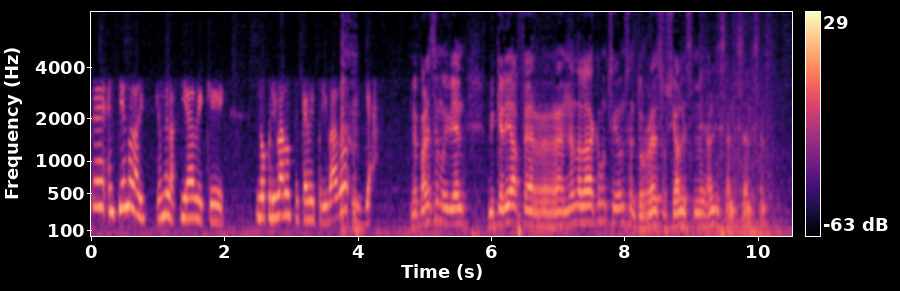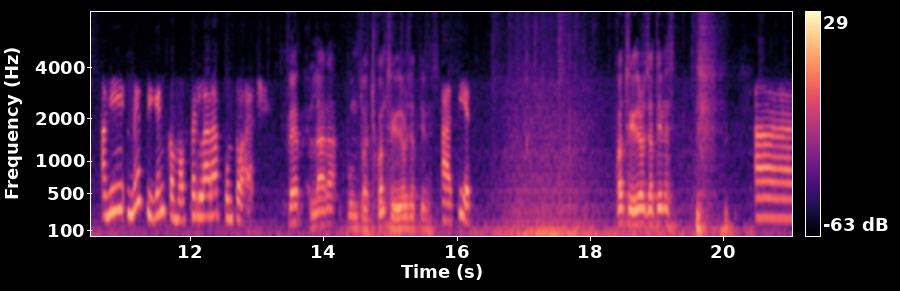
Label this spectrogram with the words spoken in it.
eh, entiendo la decisión de la FIA de que lo privado se quede privado y ya. Me parece muy bien. Mi querida Fernanda Lara, ¿cómo te seguimos en tus redes sociales? Me, dale, sale, sale, sale. A mí me siguen como ferlara.h. Ferlara.h. ¿Cuántos seguidores ya tienes? Así es. ¿Cuántos seguidores ya tienes? Ah,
